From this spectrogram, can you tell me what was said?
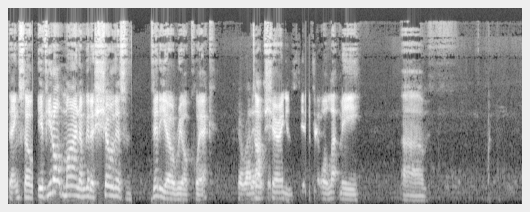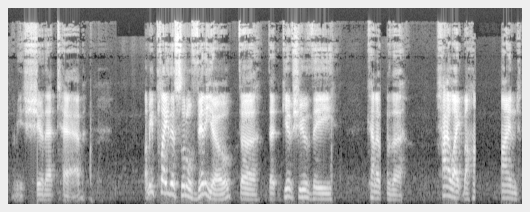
thing. So if you don't mind, I'm going to show this video real quick. Go right Stop sharing and see if it will let me. Um, let me share that tab. Let me play this little video the, that gives you the kind of the highlight behind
